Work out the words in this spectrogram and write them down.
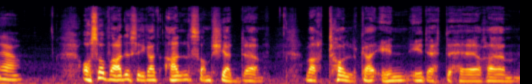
Ja. Og så var det slik at alt som skjedde, var tolka inn i dette her um,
